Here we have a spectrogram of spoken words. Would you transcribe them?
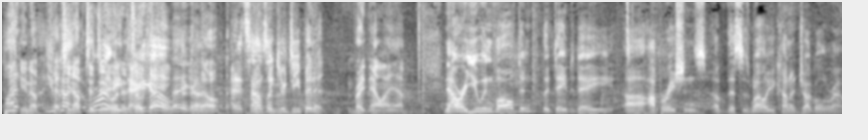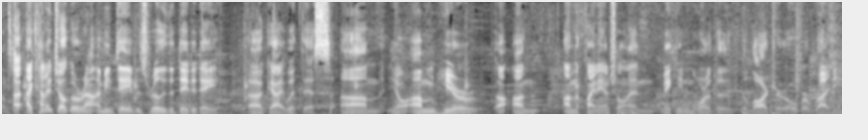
But catching up, you catching got- up to right, do, and it's there you okay. go. There you go. know, And it sounds like you're deep in it. right now I am. Now, are you involved in the day to day operations of this as well? Or you kind of juggle around. I, I kind of juggle around. I mean, Dave is really the day to day guy with this. Um, you know, I'm here uh, on on the financial end, making more of the, the larger overriding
